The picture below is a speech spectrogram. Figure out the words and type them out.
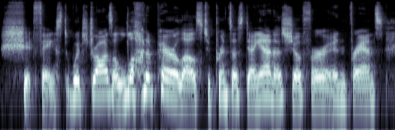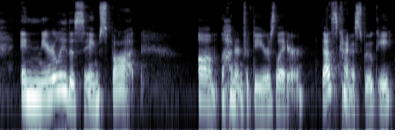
shit faced, which draws a lot of parallels to Princess Diana's chauffeur in France in nearly the same spot um, 150 years later. That's kind of spooky.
